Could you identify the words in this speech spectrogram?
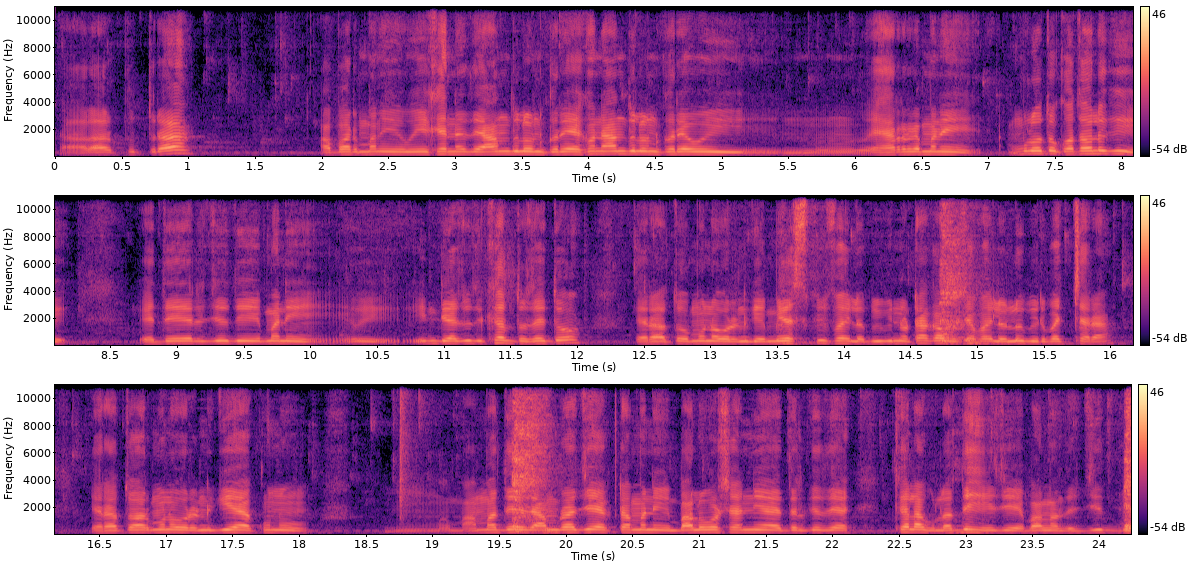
সারার পুত্রা। আবার মানে এখানে যে আন্দোলন করে, এখন আন্দোলন করে ওই হার মানে মূলত কথা হলো কি, এদের যদি মানে ওই ইন্ডিয়া যদি খেলতো যাইতো, এরা তো মনে করেন গিয়ে মেস ফি পাইলো বিভিন্ন টাকা পয়সা পাইলো লুবির বাচ্চারা। এরা তো আর মনে করেন গিয়া কোনো আমাদের আমরা যে একটা মানে ভালোবাসা নিয়ে এদেরকে যে খেলাগুলা দেখি যে বাংলাদেশ জিতবে,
